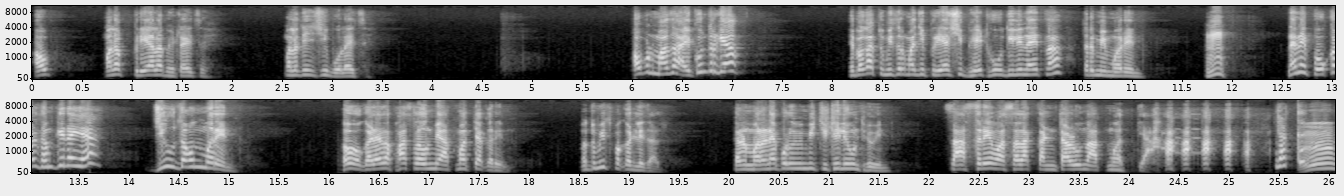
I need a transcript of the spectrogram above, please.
अहो मला प्रियाला भेटायचंय. मला तिच्याशी बोलायचंय. अहो पण माझं ऐकून तर घ्या. हे बघा तुम्ही जर माझी प्रियाशी भेट होऊ दिली नाहीत ना तर मी मरेन. हं? नाही नाही पोकळ धमकी नाही आहे जीव जाऊन मरेन. हो गळ्याला फास लावून मी आत्महत्या करेन. मग तुम्हीच पकडले जाल. कारण मरण्यापूर्वी मी चिठी लिहून ठेवीन. सासरे वासाला कंटाळून आत्महत्या.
